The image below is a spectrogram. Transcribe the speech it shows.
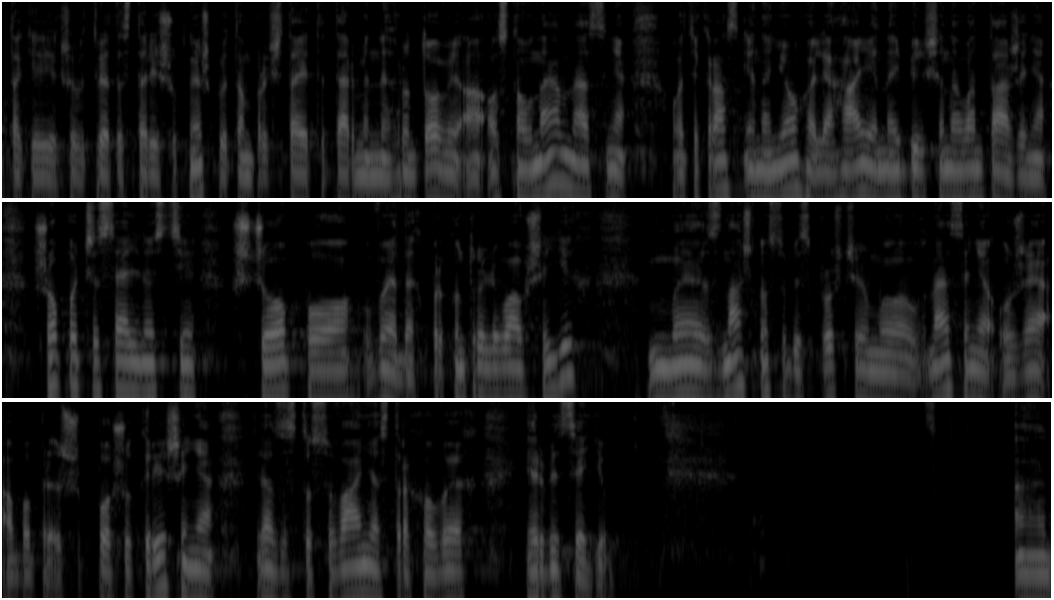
так і якщо відкрити старішу книжку, там прочитаєте термін не ґрунтовий, а основне внесення, от якраз і на нього лягає найбільше навантаження, що по чисельності, що по видах. Проконтролювавши їх, ми значно собі спрощуємо внесення уже або пошук рішення для застосування страхових гербіцидів. Е,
